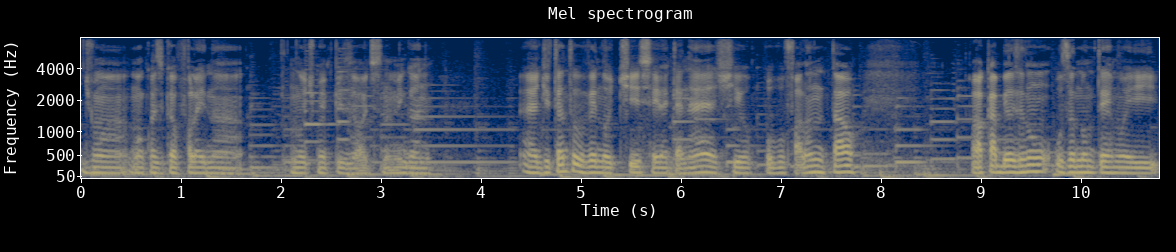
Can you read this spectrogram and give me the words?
de uma, uma coisa que eu falei na, no último episódio, se não me engano. É, de tanto ver notícia aí na internet, o povo falando e tal, eu acabei usando, usando um termo aí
